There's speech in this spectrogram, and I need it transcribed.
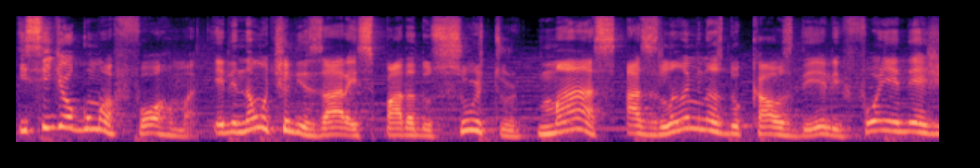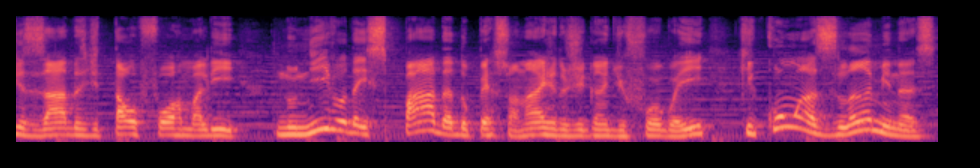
E se de alguma forma ele não utilizar a espada do Surtur, mas as lâminas do caos dele forem energizadas de tal forma ali no nível da espada do personagem do Gigante de Fogo aí, que com as lâminas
